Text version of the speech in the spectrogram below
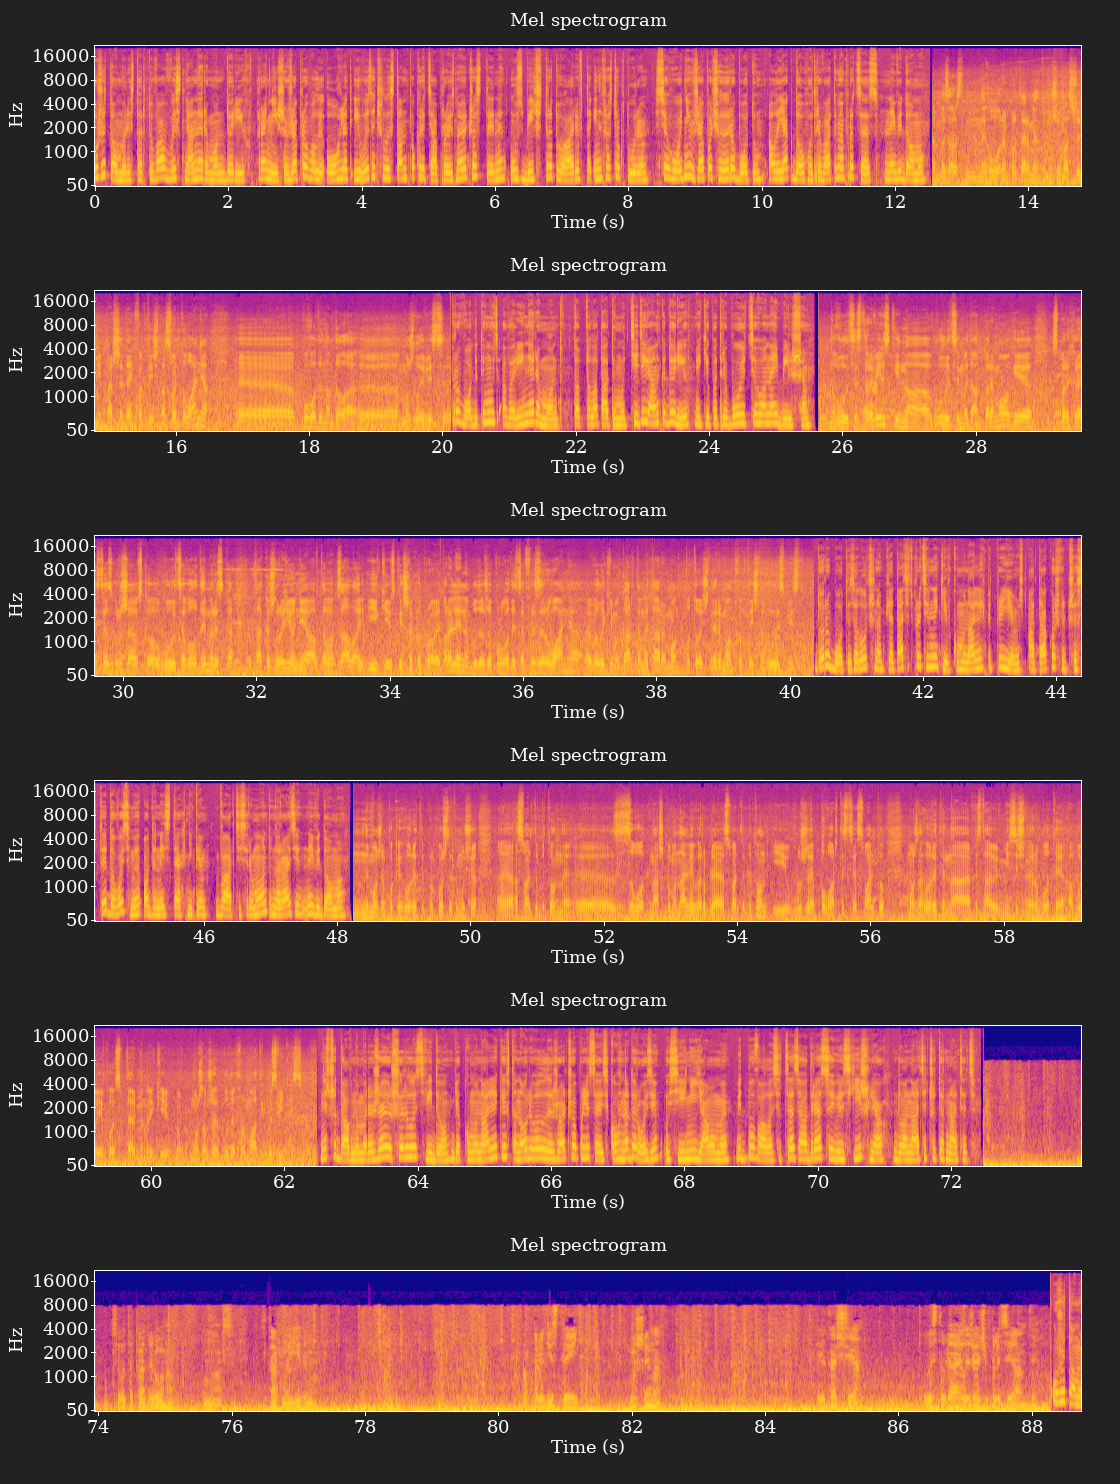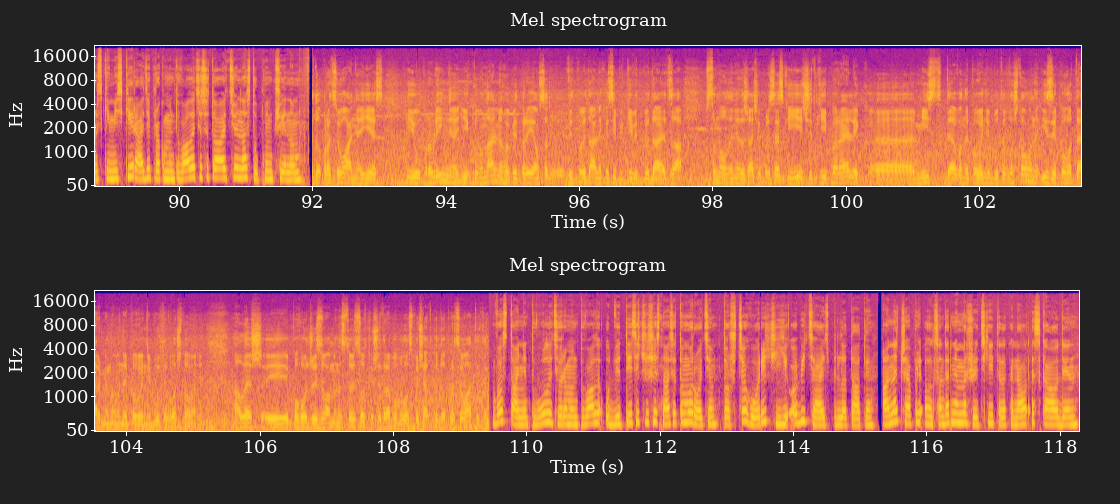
У Житомирі стартував весняний ремонт доріг. Раніше вже провели огляд і визначили стан покриття проїзної частини, узбіч тротуарів та інфраструктури. Сьогодні вже почали роботу, але як довго триватиме процес, невідомо. Ми зараз не говоримо про терміни, тому що у нас сьогодні перший день фактично асфальтування. Е, Погода нам дала е, можливість Проводитимуть аварійний ремонт, тобто лататимуть ті ділянки доріг, які потребують цього найбільше. на вулиці Старовільській, на вулиці Майдан Перемоги, з перехрестя з Грушевського, вулиця Володимирська, також в районі автовокзала і Київський шляхопровід. Паралельно буде вже проводитися фрезерування великими картами та ремонт, поточний ремонт фактично вулиць міста. До роботи залучено 15 працівників комунальних підприємств, а також від 6 до 8 одиниць техніки. Вартість ремонту наразі невідома. Не можемо поки говорити про кошти, тому що е, асфальтобетонний е, завод наш комунальний виробляє асфальтобетон, і вже по вартості асфальту можна говорити на підставі місячної роботи або якогось терміну, який ну можна вже буде формувати якусь звітність. Нещодавно мережею ширилось відео, як комунальники встановлювали лежачого поліцейського на дорозі, усіяній ямами. Відбувалося це за адресою Вільський шлях 1214. Це ось така дорога у нас. Так ми їдемо. А впереді стоїть машина, яка ще виставляє лежачі поліціянти. У Житомирській міській раді прокоментували цю ситуацію наступним чином. Допрацювання є і управління, і комунального підприємства, відповідальних осіб, які відповідають за встановлення лежачих поліцейських. Є чіткий перелік е, місць, де вони повинні бути влаштовані, і з якого терміну вони повинні бути влаштовані. Але ж погоджуюсь з вами на 100%, що треба було спочатку допрацювати. Востаннє ту вулицю ремонтували у 2016 році, тож цьогоріч її обіцяють підлатати. Анна Чепель, Олександр Немержицький, телеканал СК 1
